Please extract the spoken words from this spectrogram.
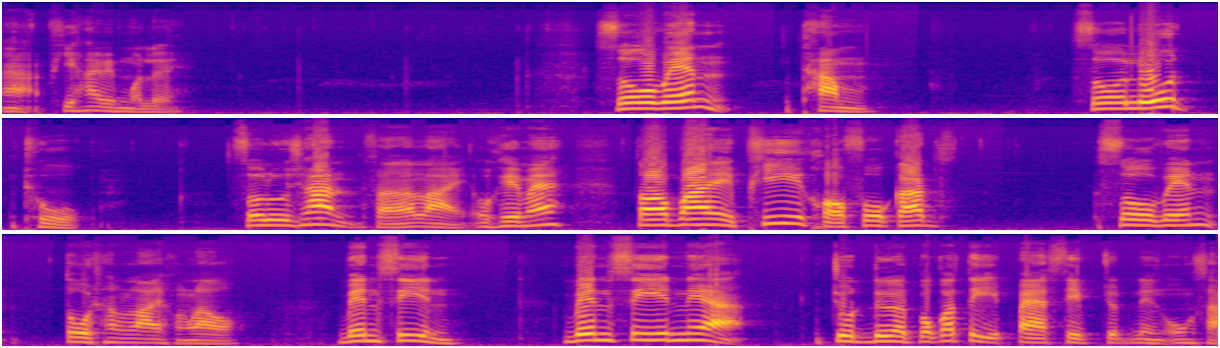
อะ พี่ให้ไปหมดเลยโซเวนทำโซลูดถูก โซลูชันสารละลาย โอเคไหม ต่อไปพี่ขอโฟกัสโซเวนตัวทำลายของเรา เบนซีน เบนซีนเนี่ย จุดเดือดปกติ 80.1 องศา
